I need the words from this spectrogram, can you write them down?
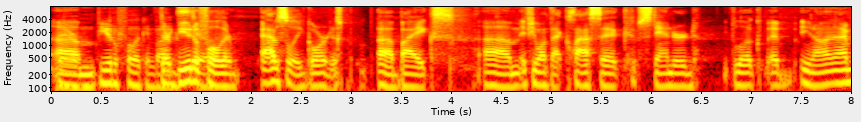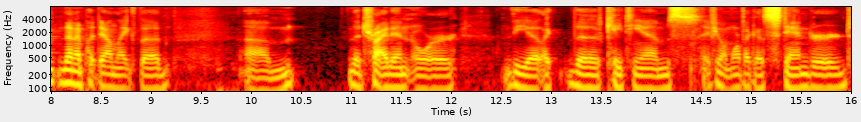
They're beautiful looking bikes. they're beautiful too. they're absolutely gorgeous uh, bikes um if you want that classic standard look uh, you know and I, then i put down like the um the trident or the uh, like the KTM's if you want more of like a standard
